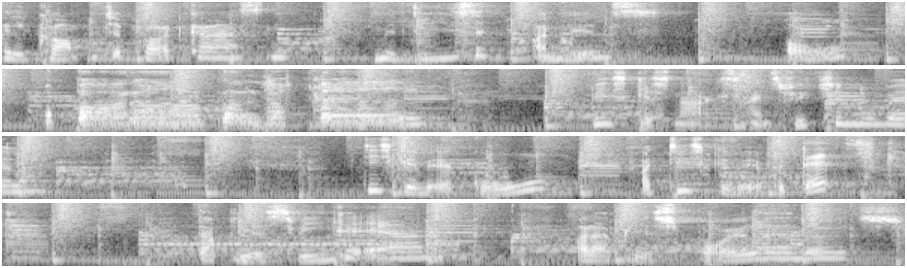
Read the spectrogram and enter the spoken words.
Velkommen til podcasten med Lise og Niels og Robotter, bollerfred. vi skal snakke science fiction noveller. De skal være gode, og de skal være på dansk. Der bliver svinkeærter, og der bliver spoiler alerts.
